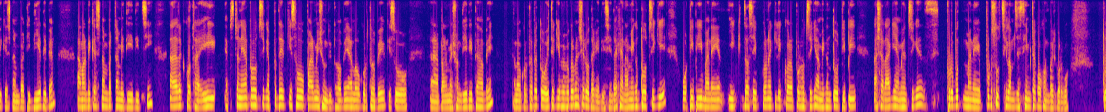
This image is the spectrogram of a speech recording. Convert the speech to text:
বিকাশ নাম্বারটি দিয়ে দেবেন। আমার বিকাশ নাম্বারটা আমি দিয়ে দিচ্ছি। আর একটা কথা, এই অ্যাপসটা নেওয়ার পর হচ্ছে কি আপনাদের কিছু পারমিশন দিতে হবে অ্যালাউ করতে হবে, কিছু পারমিশন দিয়ে দিতে হবে। অ্যালাউ করতে হবে। তো ওইটা কীভাবে করবেন সেটাও দেখিয়ে দিচ্ছি দেখেন, আমি কিন্তু হচ্ছে কি ওটিপি মানে ই জাস্ট ক্লিক করার পর হচ্ছে কি আমি কিন্তু ওটিপি আসার আগে আমি হচ্ছে কি প্রভূত মানে প্রস্তুত ছিলাম যে সিমটা কখন বের করব। তো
